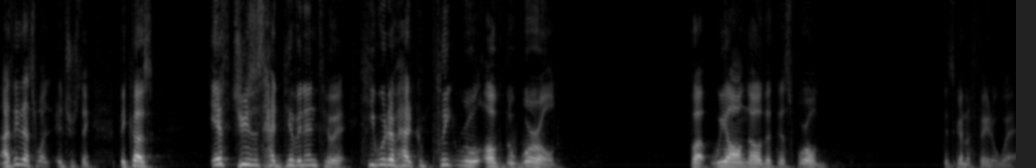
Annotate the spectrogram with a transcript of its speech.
I think that's what's interesting because if Jesus had given into it, he would have had complete rule of the world. But we all know that this world is going to fade away.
